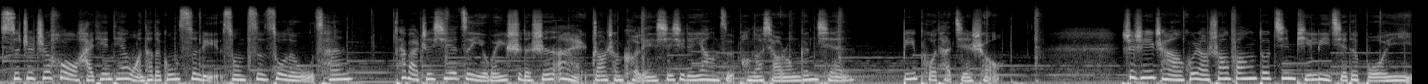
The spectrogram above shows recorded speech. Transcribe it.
辞职之后还天天往她的公司里送自做的午餐。他把这些自以为是的深爱装成可怜兮兮的样子，捧到小荣跟前，逼迫她接受。这是一场会让双方都筋疲力竭的博弈。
